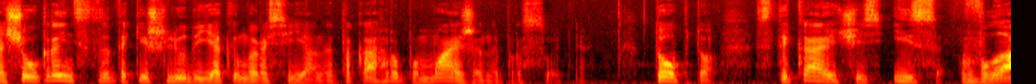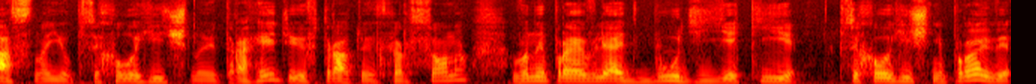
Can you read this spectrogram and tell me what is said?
Е, що українці це такі ж люди, як і ми росіяни. Така група майже не присутня. Тобто, стикаючись із власною психологічною трагедією, втратою Херсону, вони проявляють будь-які психологічні прояви,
